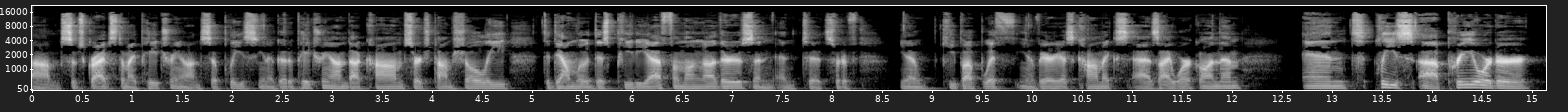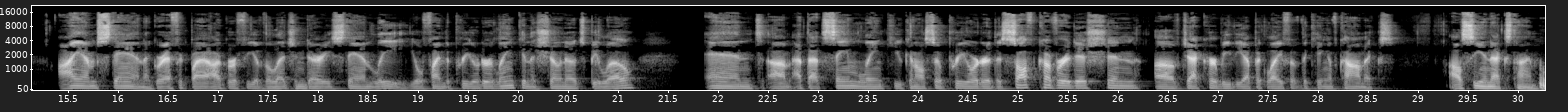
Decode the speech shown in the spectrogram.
um, subscribes to my Patreon. So please, you know, go to patreon.com, search Tom Scioli to download this PDF, among others, and, and to sort of, you know, keep up with, you know, various comics as I work on them. And please uh, pre-order I Am Stan, a graphic biography of the legendary Stan Lee. You'll find the pre-order link in the show notes below. And um, at that same link, you can also pre-order the softcover edition of Jack Kirby, The Epic Life of the King of Comics. I'll see you next time.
